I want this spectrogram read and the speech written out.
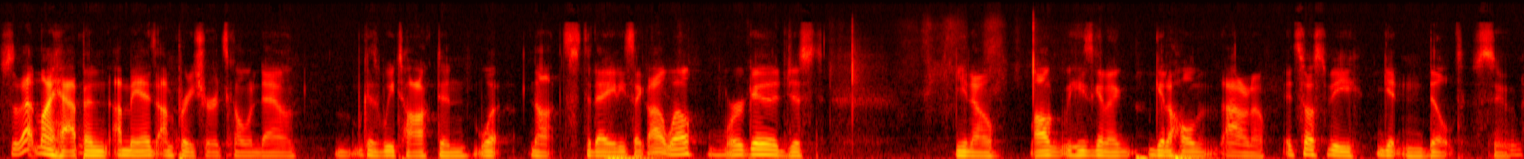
so that might happen. I mean, I'm pretty sure it's going down because we talked and what whatnots today, and he's like, "Oh well, we're good. Just you know, I'll he's gonna get a hold. Of, I don't know. It's supposed to be getting built soon."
